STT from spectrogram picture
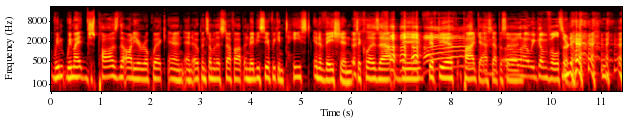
we, we might just pause the audio real quick and, and open some of this stuff up and maybe see if we can taste innovation to close out the 50th podcast episode. Oh, how we come full circle.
